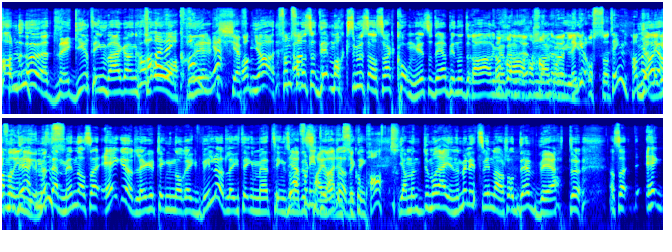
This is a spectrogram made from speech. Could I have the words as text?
Han ødelegger ting hver gang han, Han er en åpner konge! kjeften. Og Ja, ja, sagt- men det, Maximus har også vært konge, så det å begynne å dra han, ja, han, er ødelegger også ting. Han ja, ødelegger ja, men for det er ikke med stemmen min. Altså, jeg ødelegger ting når jeg vil ødelegge ting med ting som Det er er fordi du er en psykopat. ting. Ja, men du må regne med litt svinn, Lars, og det vet du. Altså, jeg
